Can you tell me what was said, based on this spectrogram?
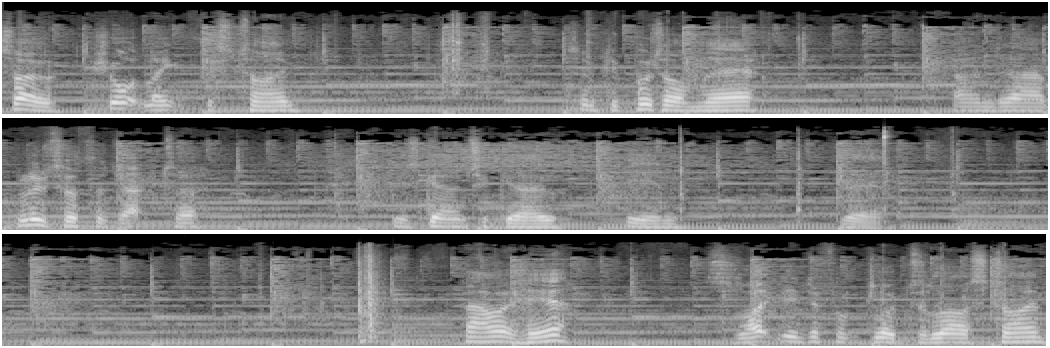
So short length this time, simply put on there and our Bluetooth adapter is going to go in there. Power here, slightly different plug to last time.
